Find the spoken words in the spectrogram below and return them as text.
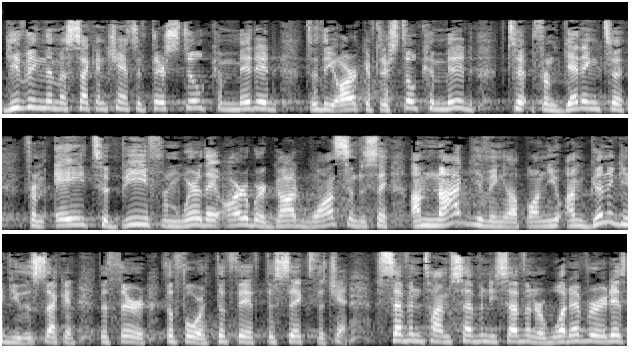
giving them a second chance. If they're still committed to the ark, if they're still committed to, from getting to, from A to B, from where they are to where God wants them to say, I'm not giving up on you. I'm going to give you the second, the third, the fourth, the fifth, the sixth, the chance, seven times 77 or whatever it is.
